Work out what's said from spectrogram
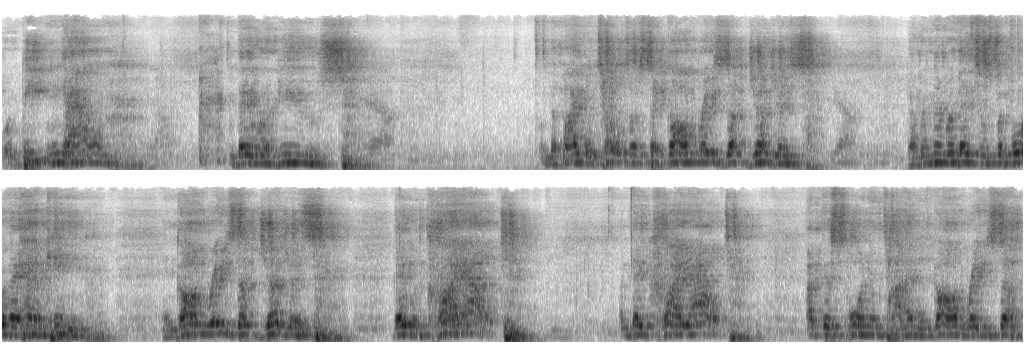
were beaten down. They were abused. And the Bible tells us that God raised up judges. Now remember, this was before they had a king. And God raised up judges. They would cry out. And they cried out at this point in time, and God raised up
